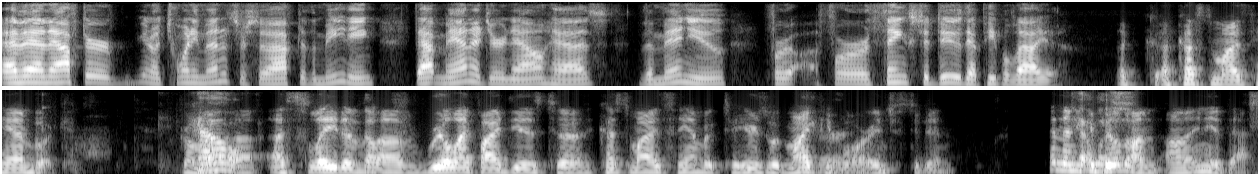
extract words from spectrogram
And then after you know 20 minutes or so after the meeting, that manager now has the menu for for things to do that people value a, a customized handbook from a, a, slate of, so, of, real life ideas to customized handbook to here's what my sure. people are interested in. And then tell you can build on, on any of that.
